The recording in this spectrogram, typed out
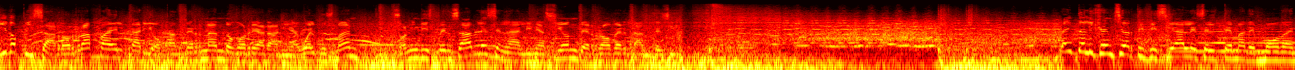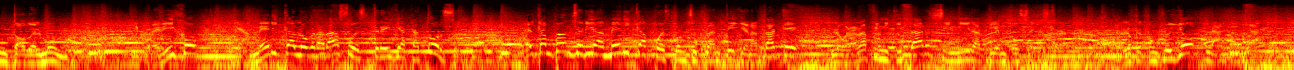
Guido Pizarro, Rafael Carioca, Fernando Gorriarán y Nahuel Guzmán son indispensables en la alineación de Robert Dantes. La inteligencia artificial es el tema de moda en todo el mundo predijo que América logrará su estrella 14. El campeón sería América, pues con su plantilla en ataque logrará finiquitar sin ir a tiempos extra. Lo que concluyó la ida.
